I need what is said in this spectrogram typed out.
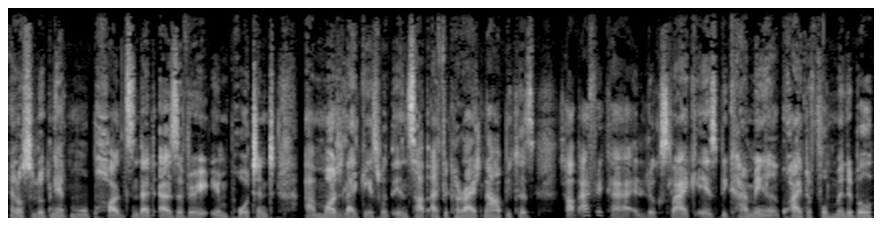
and also looking at more pods. And that is a very important uh, model, I guess, within South Africa right now because South Africa, it looks like, is becoming quite a formidable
